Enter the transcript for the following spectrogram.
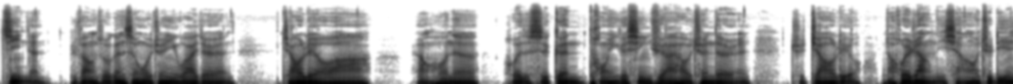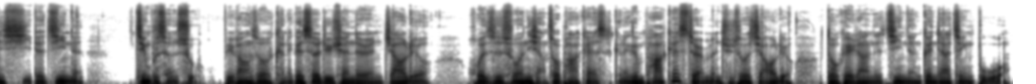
技能。比方说跟生活圈以外的人交流啊，然后呢，或者是跟同一个兴趣爱好圈的人去交流，那会让你想要去练习的技能进步成熟。比方说，可能跟设计圈的人交流，或者是说你想做 podcast，可能跟 podcaster 们去做交流，都可以让你的技能更加进步哦。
